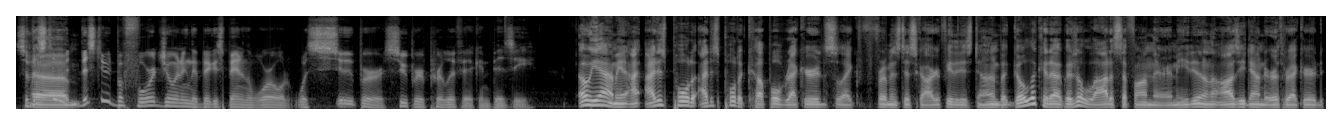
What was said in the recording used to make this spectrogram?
So this Um, dude, this dude before joining the biggest band in the world was super super prolific and busy. Oh yeah, I mean, I, I just pulled I just pulled a couple records like from his discography that he's done, but go look it up. There's a lot of stuff on there. I mean, he did on the Ozzy Down to Earth record,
